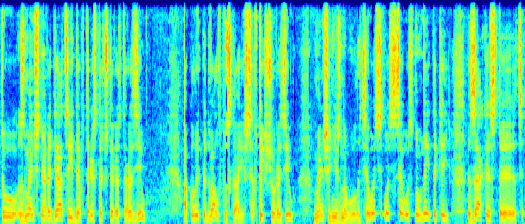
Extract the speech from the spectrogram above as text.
то зменшення радіації йде в 300-400 разів. А коли в підвал спускаєшся, в тисячу разів менше, ніж на вулиці. Ось, ось це основний такий захист. е, Цей.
